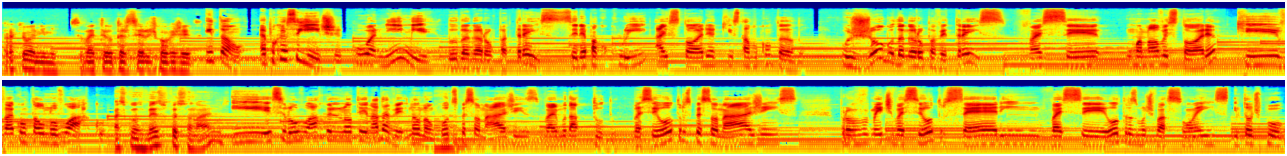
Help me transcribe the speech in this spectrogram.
pra que o anime? Você vai ter o terceiro de qualquer jeito. Então, é porque é o seguinte, o anime do Danganronpa 3 seria pra concluir a história que estavam contando. O jogo Danganronpa V3 vai ser uma nova história que vai contar um novo arco. Mas com os mesmos personagens? E esse novo arco ele não tem nada a ver. Não, não, com outros personagens, vai mudar tudo. Vai ser outros personagens, provavelmente vai ser outro setting, vai ser outras motivações. Então, tipo,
